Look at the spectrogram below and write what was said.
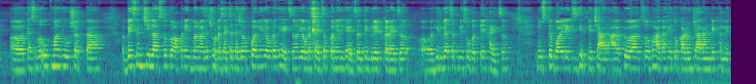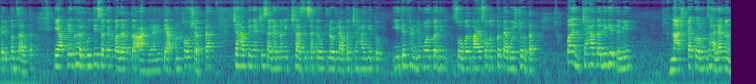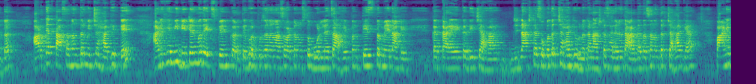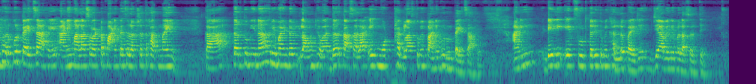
त्यासोबत उपमा घेऊ शकता. बेसन चिला असतो तो आपण एक बनवायचा छोटा साईजचा. त्याच्यावर पनीर एवढं घ्यायचं एवढ्या साईजचं पनीर घ्यायचं आणि ते ग्रेट करायचं. हिरव्या चटणीसोबत ते खायचं. नुसते बॉईल एग्स घेतले चार पिवळा जो भाग आहे तो काढून चार अंडे खाल्ले तरी पण चालतं. हे आपले घरगुती सगळे पदार्थ आहे आणि ते आपण खाऊ शकता. चहा पिण्याची सगळ्यांना इच्छा असते. सकाळी उठलं उठलं आपण चहा घेतो. इथे थंडीमुळे कधी सोबत माझ्यासोबत पण त्या गोष्टी होतात. पण चहा कधी घेते मी? नाश्ता करून झाल्यानंतर अर्ध्या तासानंतर मी चहा घेते. आणि हे मी डिटेलमध्ये एक्सप्लेन करते. भरपूर जणांना असं वाटतं नुसतं बोलण्याचं आहे पण तेच तर मेन आहे. का काय कधी चहा? जे नाश्त्यासोबतच चहा घेऊ नका. नाश्ता झाल्यानंतर अर्ध्या तासानंतर चहा घ्या. पाणी भरपूर प्यायचं आहे आणि मला असं वाटतं पाणी प्यायचं लक्षात राहत नाही. का तर तुम्ही ना रिमाइंडर लावून ठेवा. दर तासाला एक मोठा ग्लास तुम्ही पाणी भरून प्यायचा आहे. आणि डेली एक फ्रूट तरी तुम्ही खाल्लं पाहिजे जे अवेलेबल असेल ते.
